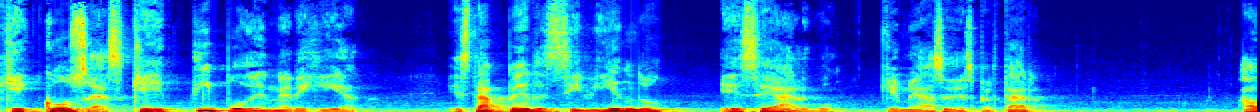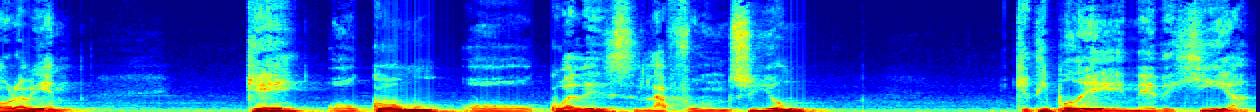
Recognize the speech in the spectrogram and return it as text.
¿Qué cosas? ¿Qué tipo de energía? está percibiendo ese algo que me hace despertar. Ahora bien, ¿qué o cómo o cuál es la función? ¿Qué tipo de energía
